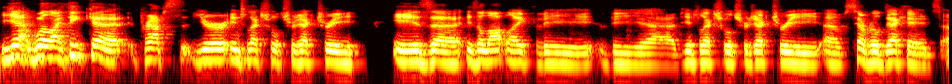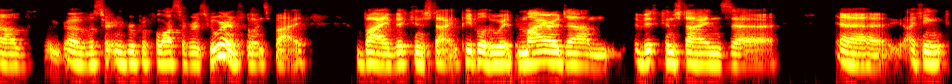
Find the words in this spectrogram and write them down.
yeah, well, I think uh, perhaps your intellectual trajectory is uh, is a lot like the the uh, the intellectual trajectory of several decades of of a certain group of philosophers who were influenced by by Wittgenstein. People who admired um, Wittgenstein's, uh, uh I think,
